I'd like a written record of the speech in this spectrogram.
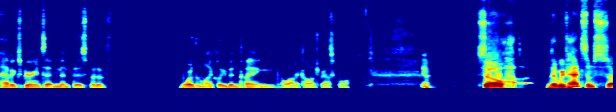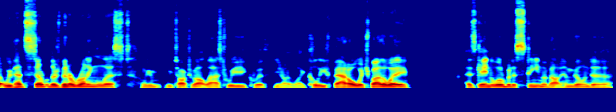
have experience at Memphis, but have more than likely been playing a lot of college basketball. Yeah. So uh, then we've had some we've had several there's been a running list we we talked about last week with you know like Khalif Battle which by the way has gained a little bit of steam about him going to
